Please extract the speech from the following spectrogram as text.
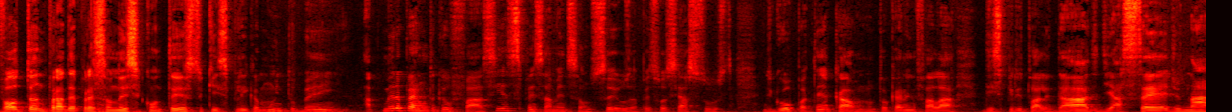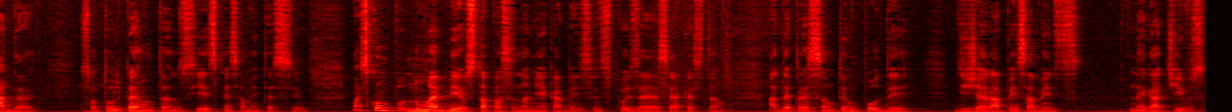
Voltando para a depressão nesse contexto, que explica muito bem, a primeira pergunta que eu faço, se esses pensamentos são seus, a pessoa se assusta. Digo, opa, tenha calma, não estou querendo falar de espiritualidade, de assédio, nada. Só estou lhe perguntando se esse pensamento é seu. Mas como não é meu, está passando na minha cabeça? Eu disse, pois é, essa é a questão. A depressão tem um poder de gerar pensamentos negativos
